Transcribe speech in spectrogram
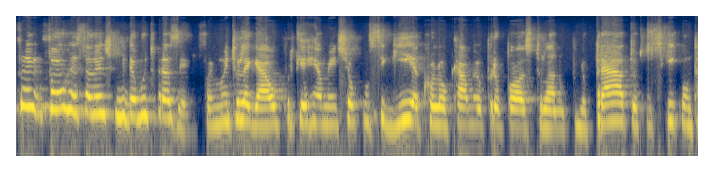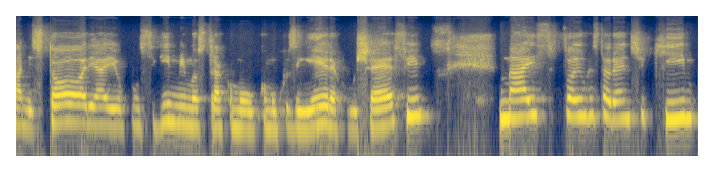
Foi, foi, um restaurante que me deu muito prazer. Foi muito legal, porque realmente eu conseguia colocar o meu propósito lá no, no prato, eu consegui contar minha história, eu consegui me mostrar como, como cozinheira, como chefe. Mas foi um restaurante que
